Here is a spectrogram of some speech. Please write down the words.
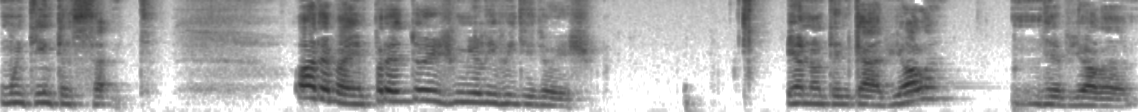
muito interessante. Ora bem, para 2022 eu não tenho cá a viola, a viola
